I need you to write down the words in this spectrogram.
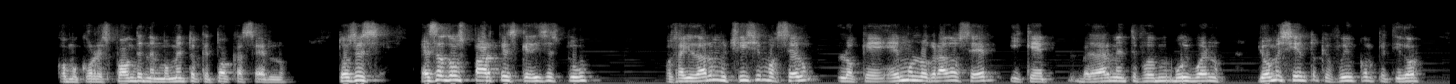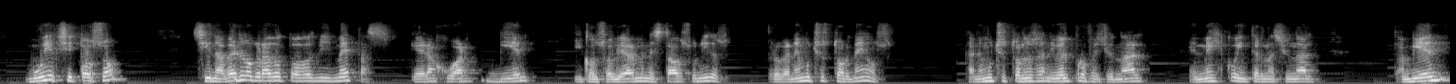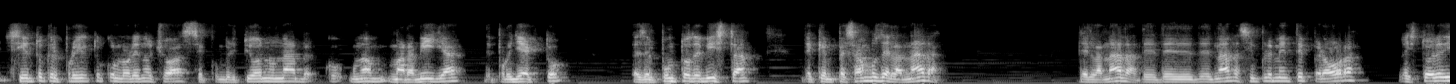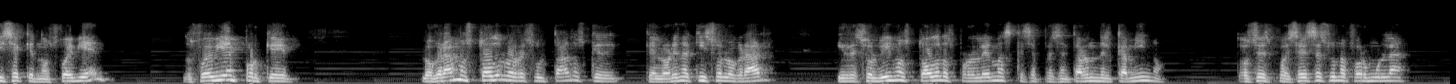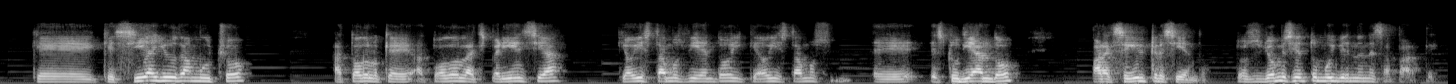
como corresponde en el momento que toca hacerlo. Entonces, esas dos partes que dices tú, pues ayudaron muchísimo a hacer lo que hemos logrado hacer y que verdaderamente fue muy bueno. Yo me siento que fui un competidor muy exitoso sin haber logrado todas mis metas, que eran jugar bien y consolidarme en Estados Unidos. Pero gané muchos torneos, gané muchos torneos a nivel profesional, en México e internacional. También siento que el proyecto con Lorena Ochoa se convirtió en una, una maravilla de proyecto desde el punto de vista de que empezamos de la nada, de la nada, de, de, nada simplemente, pero ahora la historia dice que nos fue bien, nos fue bien porque logramos todos los resultados que, que Lorena quiso lograr y resolvimos todos los problemas que se presentaron en el camino. Entonces, pues esa es una fórmula que, que sí ayuda mucho a todo lo que, a toda la experiencia que hoy estamos viendo y que hoy estamos eh, estudiando para seguir creciendo. Entonces yo me siento muy bien en esa parte.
